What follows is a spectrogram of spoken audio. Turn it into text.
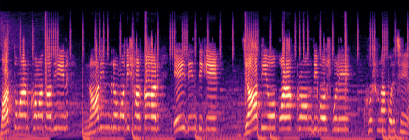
বর্তমান ক্ষমতাধীন নরেন্দ্র মোদী সরকার এই দিনটিকে জাতীয় পরাক্রম দিবস বলে ঘোষণা করেছেন।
